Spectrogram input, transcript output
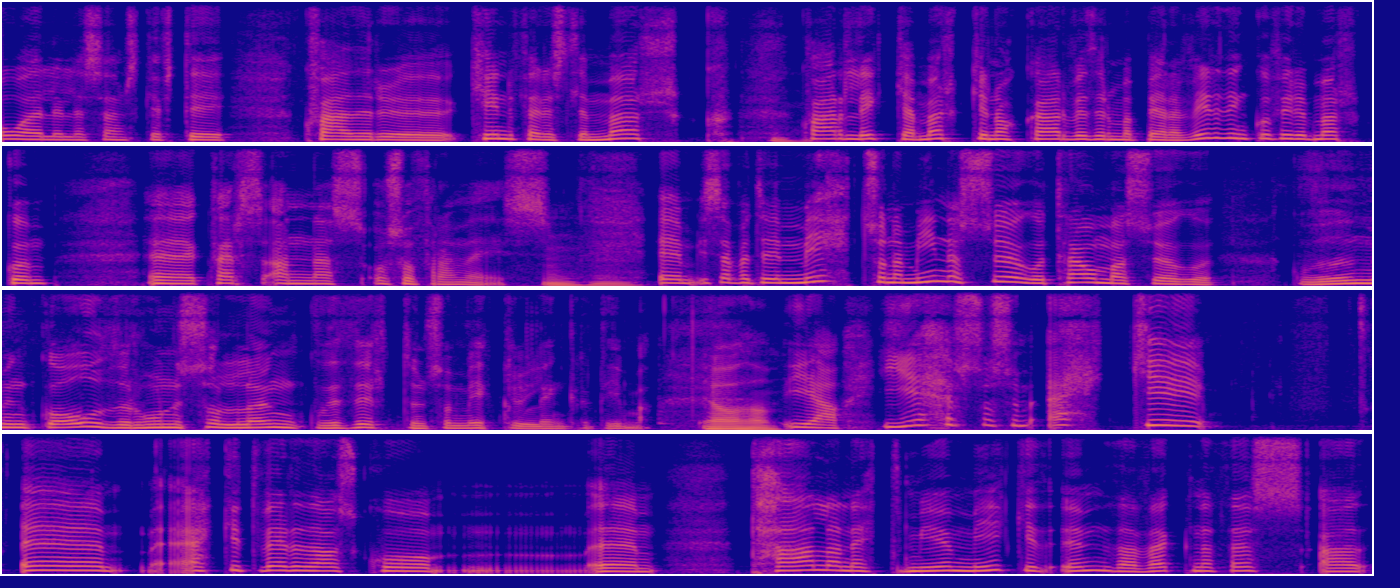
óeðlileg samskipti hvað eru kynferðislega mörk, hvar liggja mörkin okkar, við þurfum að bera virðingu fyrir mörkum, uh, hvers annars og svo framvegis Mm -hmm. um, í sambandi við mitt svona mína sögu, trámasögu Guð minn góður, hún er svo löng við þyrtum svo miklu lengri tíma Já. Já, ég hef svo sem ekki um, ekkit verið að sko um, tala neitt mjög mikið um það vegna þess að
